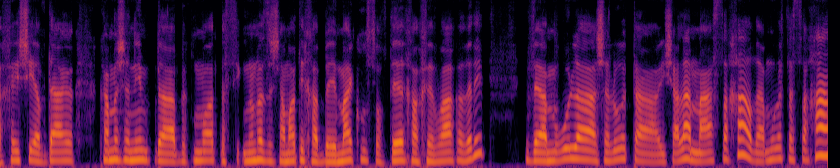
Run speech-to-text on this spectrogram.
אחרי שהיא עבדה כמה שנים כמו בסגנון הזה שאמרתי לך במייקרוסופט דרך החברה החרדית, ואמרו לה, שאלו אותה, היא שאלה מה השכר, ואמרו לה את השכר,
